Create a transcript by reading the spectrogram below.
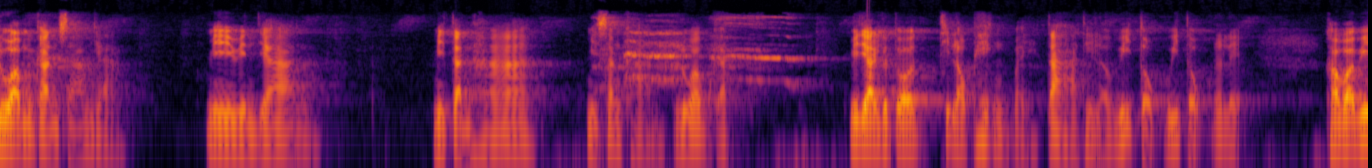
รวมกันสามอย่าง มีวิญญาณ มีตัณหา มีสังขารรวมกัน วิญญาณคือตัวที่เราเพ่งไป ตาที่เราวิตกวิตกนั่นแหละคำว่าวิ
